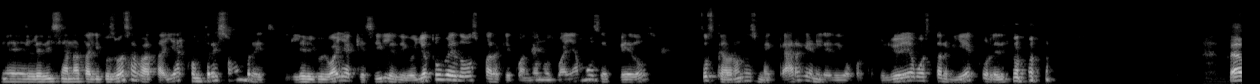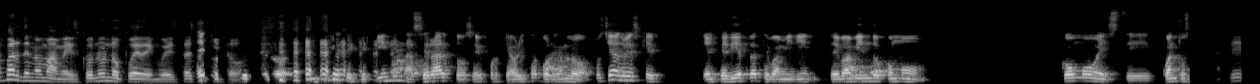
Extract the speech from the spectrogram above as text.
le dice a Natalie, pues vas a batallar con tres hombres. Y le digo, y vaya que sí, le digo, yo tuve dos para que cuando nos vayamos de pedos, estos cabrones me carguen, le digo, porque pues yo ya voy a estar viejo, le digo. Pero aparte, no mames, con uno pueden, güey, está chiquito. fíjate que tienden a ser altos, ¿eh? Porque ahorita, por ejemplo, pues ya ves que el pediatra te va midiendo, te va viendo cómo, cómo, este, cuántos Sí,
